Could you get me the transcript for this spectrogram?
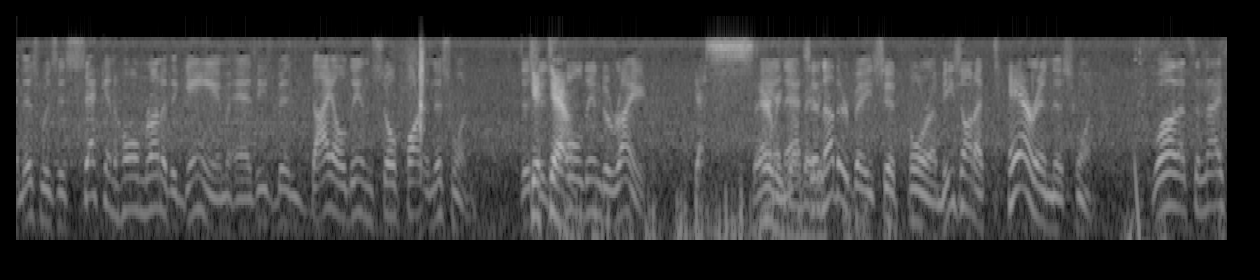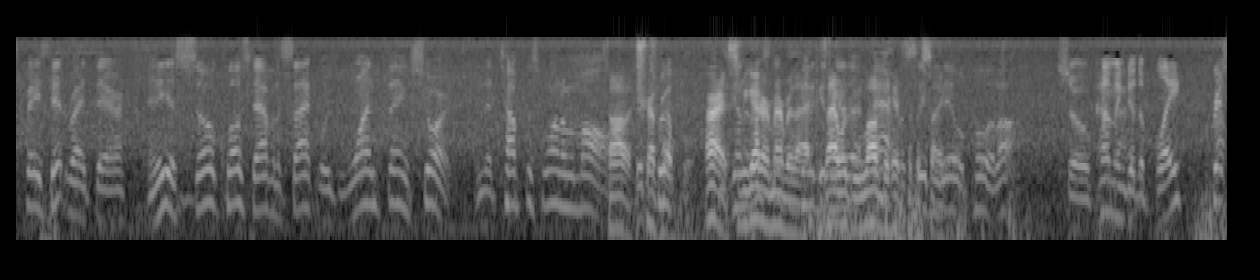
And this was his second home run of the game as he's been dialed in so far in this one. This Get is down. pulled into right. Yes, there and we go, And that's baby. another base hit for him. He's on a tear in this one. Well, that's a nice base hit right there, and he is so close to having a cycle. He's one thing short, and the toughest one of them all, Oh, the triple. triple. All right, so we gotta remember that, gonna 'cause get I would love to hit for the see if he'll be cycle. able to pull it off. So coming to the plate, Chris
